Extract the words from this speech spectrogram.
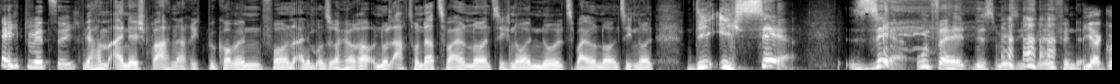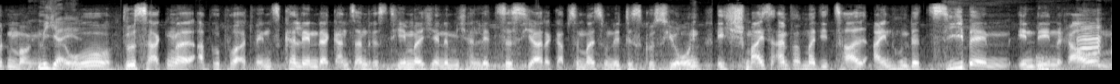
Echt witzig. Wir haben eine Sprachnachricht bekommen von einem unserer Hörer 0800 92 90 92 9, die ich sehr, sehr unverhältnismäßig finde. Ja, guten Morgen. Michael. Oh, du sag mal, apropos Adventskalender, ganz anderes Thema. Ich erinnere mich an letztes Jahr, da gab es ja mal so eine Diskussion. Ich schmeiß einfach mal die Zahl 107 in den Raum.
